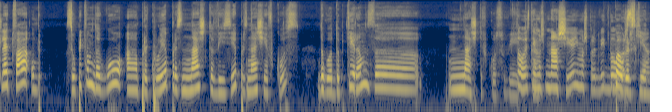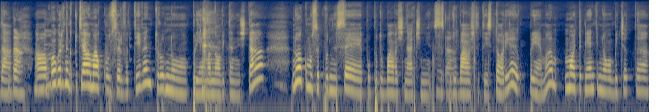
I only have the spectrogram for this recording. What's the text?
След това се опитвам да го а, прекроя през нашата визия, през нашия вкус, да го адаптирам за нашите вкусови. Тоест така. имаш нашия, имаш предвид българския. Българския, да. да. А, българин като цяло е малко консервативен, трудно приема новите неща, но ако му се поднесе по подобаващ начин, с да. подобаващата история, приема. Моите клиенти много обичат а,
